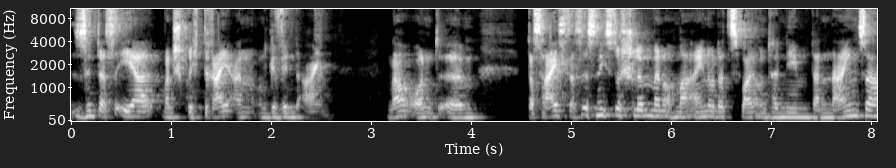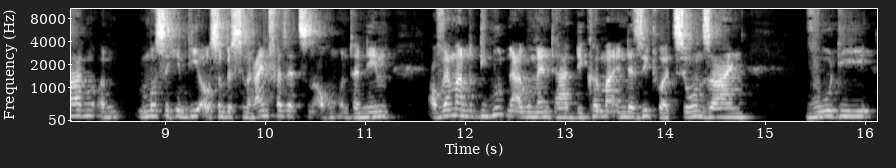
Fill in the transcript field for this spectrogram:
sind das eher, man spricht drei an und gewinnt ein. Na, und ähm, das heißt, das ist nicht so schlimm, wenn auch mal ein oder zwei Unternehmen dann Nein sagen und muss sich in die auch so ein bisschen reinversetzen, auch ein Unternehmen, auch wenn man die guten Argumente hat, die können mal in der Situation sein, wo die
